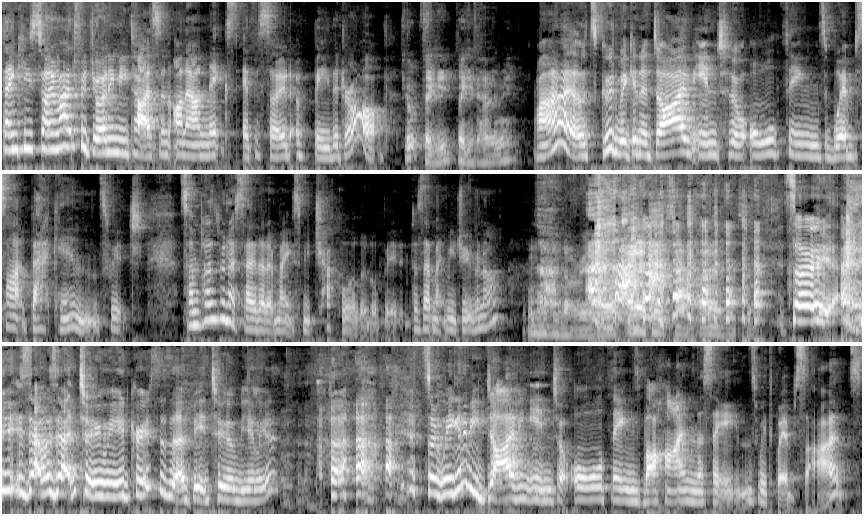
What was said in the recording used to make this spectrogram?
Thank you so much for joining me, Tyson, on our next episode of Be the Drop. Cool, thank you. Thank you for having me. Wow, it's good. We're going to dive into all things website backends, which sometimes when I say that, it makes me chuckle a little bit. Does that make me juvenile? No, not really. I don't think so. I don't think so. So, is that was that too weird, Chris? Is that a bit too Amelia? so we're going to be diving into all things behind the scenes with websites,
